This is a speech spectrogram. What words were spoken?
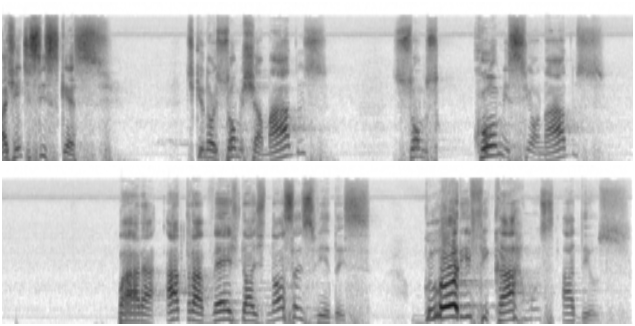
A gente se esquece de que nós somos chamados, somos comissionados para, através das nossas vidas, glorificarmos a Deus.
